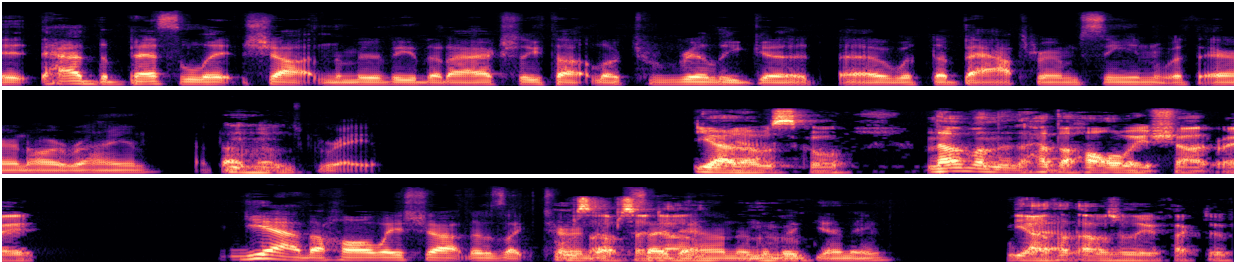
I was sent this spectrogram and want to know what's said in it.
it had the best lit shot in the movie that i actually thought looked really good uh with the bathroom scene with erin r ryan i thought that Mhm. was great Yeah, Yeah. that was cool. And that one that had the hallway shot, right? Yeah, the hallway shot that was like turned was upside, upside down, down. in Mhm. the beginning. Yeah, I thought that was really effective.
